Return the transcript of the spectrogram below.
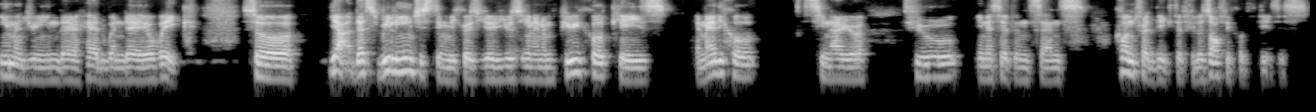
imagery in their head when they're awake. So yeah, that's really interesting because you're using an empirical case, a medical scenario, to, in a certain sense, contradict a philosophical thesis.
